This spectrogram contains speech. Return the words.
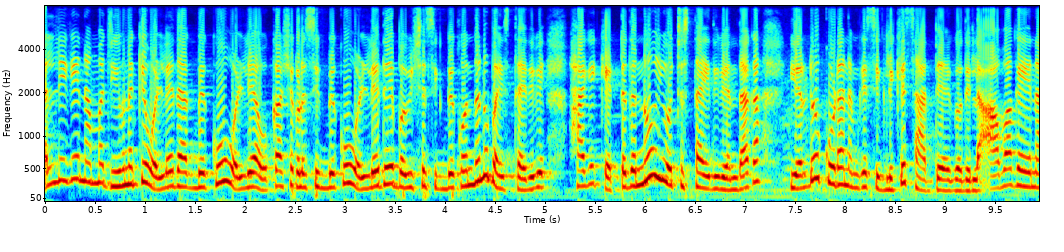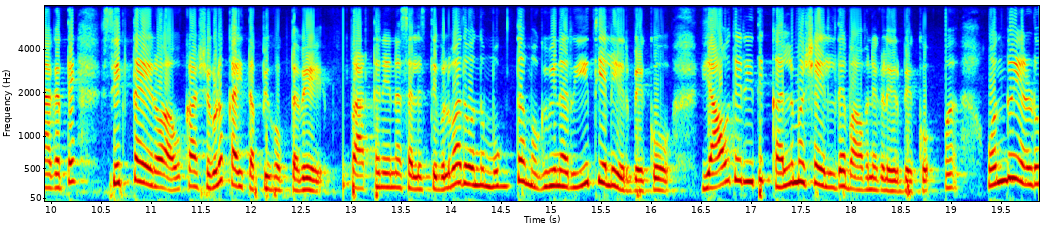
ಅಲ್ಲಿಗೆ ನಮ್ಮ ಜೀವನಕ್ಕೆ ಒಳ್ಳೇದಾಗಬೇಕು, ಒಳ್ಳೆಯ ಅವಕಾಶಗಳು ಸಿಗಬೇಕು, ಒಳ್ಳೆಯದೇ ಭವಿಷ್ಯ ಸಿಗಬೇಕು ಅಂತಲೂ ಬಯಸ್ತಾ ಇದೀವಿ. ಹಾಗೆ ಕೆಟ್ಟದನ್ನೂ ಯೋಚಿಸ್ತಾ ಇದೀವಿ ಅಂದಾಗ ಎರಡೂ ಕೂಡ ನಮಗೆ ಸಿಗ್ಲಿಕ್ಕೆ ಸಾಧ್ಯ ಆಗೋದಿಲ್ಲ. ಆ ಆವಾಗ ಏನಾಗುತ್ತೆ? ಸಿಗ್ತಾ ಇರೋ ಅವಕಾಶಗಳು ಕೈ ತಪ್ಪಿ ಹೋಗ್ತವೆ. ಪ್ರಾರ್ಥನೆಯನ್ನ ಸಲ್ಲಿಸ್ತೀವಲ್ವ? ಅದು ಒಂದು ಮುಗ್ಧ ಮಗುವಿನ ರೀತಿಯಲ್ಲಿ ಇರಬೇಕು. ಯಾವುದೇ ರೀತಿ ಕಲ್ಮಶ ಇಲ್ಲದೆ ಭಾವನೆಗಳಿರಬೇಕು ಒಂದು, ಎರಡು,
